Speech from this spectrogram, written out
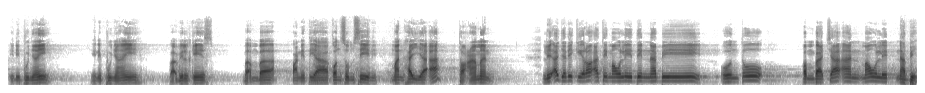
ini bunyai ini punyai Mbak Bilkis, Mbak-mbak panitia konsumsi ini. Man hayya'a ta'aman. Li ajli qiraati maulidin nabi. Untuk pembacaan maulid nabi.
